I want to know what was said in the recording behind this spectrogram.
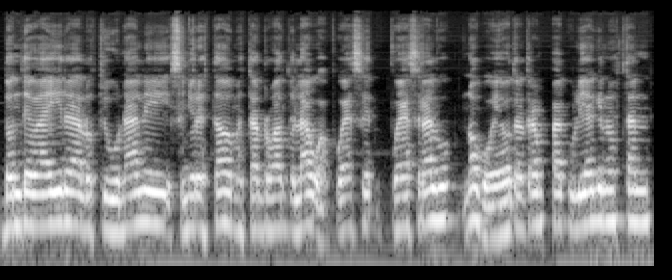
dónde va a ir a los tribunales señor Estado, me están robando el agua? ¿Puede hacer, puede hacer algo? No, pues es otra trampa culiada que no están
